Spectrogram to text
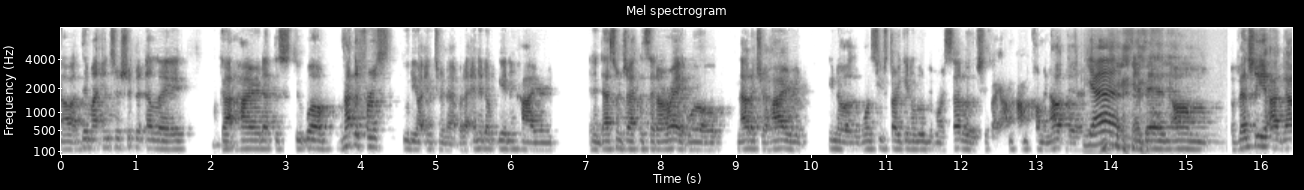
uh, I did my internship in LA. Got hired at the stu well, not the first studio I interned at, but I ended up getting hired. And then that's when Jacqueline said, "All right, well, now that you're hired, you know, once you start getting a little bit more settled, she's like, I'm, I'm coming out there." yes And then um, eventually I got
